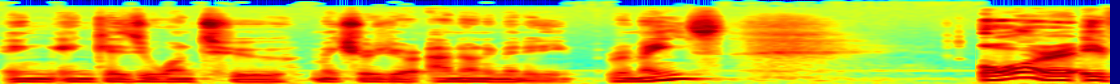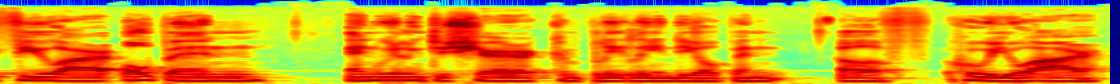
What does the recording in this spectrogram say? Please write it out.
in, in case you want to make sure your anonymity remains. Or if you are open and willing to share completely in the open of who you are,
